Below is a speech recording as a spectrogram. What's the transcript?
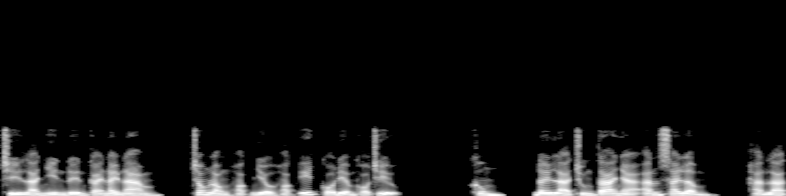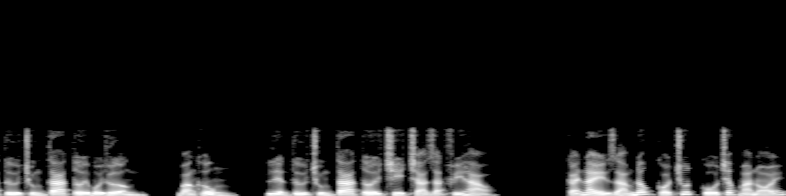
Chỉ là nhìn đến cái này nam, trong lòng hoặc nhiều hoặc ít có điểm khó chịu. Không, đây là chúng ta nhà ăn sai lầm, hẳn là từ chúng ta tới bồi thường, bằng không, liền từ chúng ta tới chi trả giặt phí hảo. Cái này giám đốc có chút cố chấp mà nói.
